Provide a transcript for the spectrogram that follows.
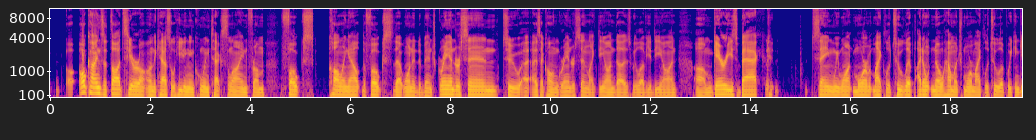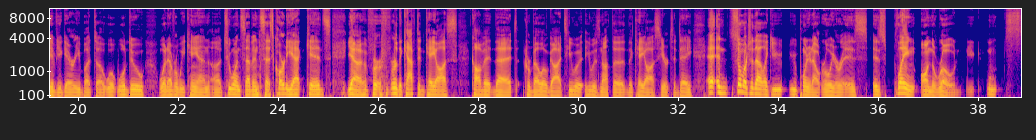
all kinds of thoughts here on the Castle Heating and Cooling text line from folks calling out the folks that wanted to bench Granderson to, as I call him, Granderson, like Dion does. We love you, Dion. Um, Gary's back saying we want more Mike LaTulip. I don't know how much more Mike LaTulip we can give you, Gary, but uh, we'll we'll do whatever we can. Uh, two one seven says cardiac kids. Yeah, for for the Captain Chaos covet that Curbelo got, he was he was not the the chaos here today, and, and so much of that, like you you pointed out earlier, is is playing on the road.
